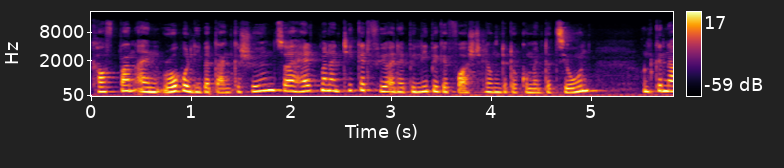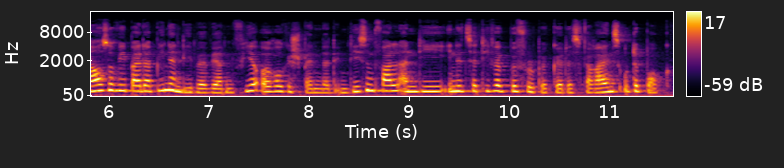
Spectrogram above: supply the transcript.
Kauft man ein Robo-Liebe Dankeschön, so erhält man ein Ticket für eine beliebige Vorstellung der Dokumentation Und genauso wie bei der Bienenliebe werden 4 Euro gespendet, in diesem Fall an die Initiative Büffelböcke des Vereins Ute Bock,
